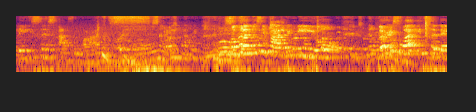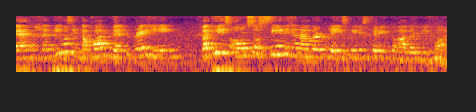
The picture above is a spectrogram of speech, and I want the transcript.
places at once. So, ganun si Padre Pio. There is one incident that he was in the convent praying, but he is also seen in another place ministering to other people.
